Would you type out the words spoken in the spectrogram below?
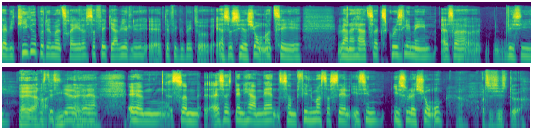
da vi kiggede på det materiale, så fik jeg virkelig, øh, det fik vi begge to, associationer til Werner Herzogs Grizzly Man, altså hvis I, ja, ja, hvis det siger ja, ja, ja. Øhm, som, altså den her mand, som filmer sig selv i sin isolation. Ja, og til sidst dør.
